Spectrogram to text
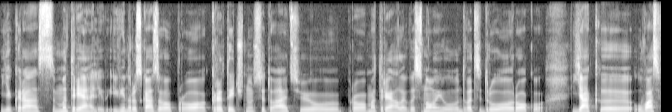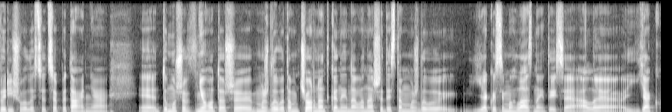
якраз матеріалів. І він розказував про критичну ситуацію, про матеріали весною 22-го року. Як е, у вас вирішувалося це питання? Е, тому що в нього то ж, можливо, там чорна тканина, вона ще десь там, можливо, якось і могла знайтися. Але як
